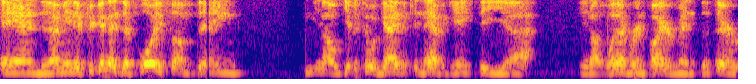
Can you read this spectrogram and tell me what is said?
And, I mean, if you're going to deploy something, you know, give it to a guy that can navigate the, uh, you know, whatever environment that they're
